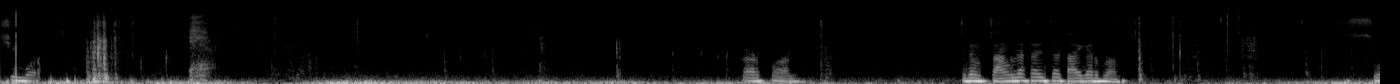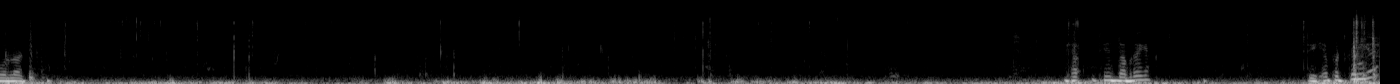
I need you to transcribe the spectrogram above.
चिंबोरा कार्पाल एकदम चांगल्या साईजचा टायगर प्रॉन्स सोलट. डबरा घ्या. ते घ्या, पटकन काय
